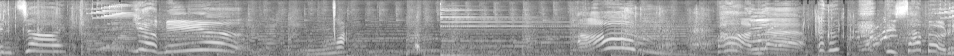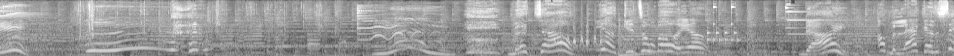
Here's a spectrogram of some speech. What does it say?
enjoy อย่ามีอะอ้าวผ่านแหละพิซซ่าเบอร์รี่อืมอืม แม่เจ้า อยากกินจุงเบยอะ ได้ เอามาแลกกันสิ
